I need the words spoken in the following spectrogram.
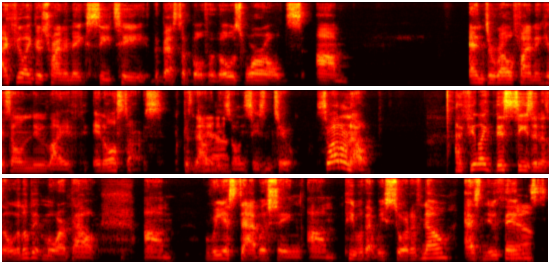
I feel like they're trying to make CT the best of both of those worlds. Um, and Darrell finding his own new life in All Stars because now that Yeah. he's on season two. So I don't know. I feel like this season is a little bit more about um, reestablishing um, people that we sort of know as new things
